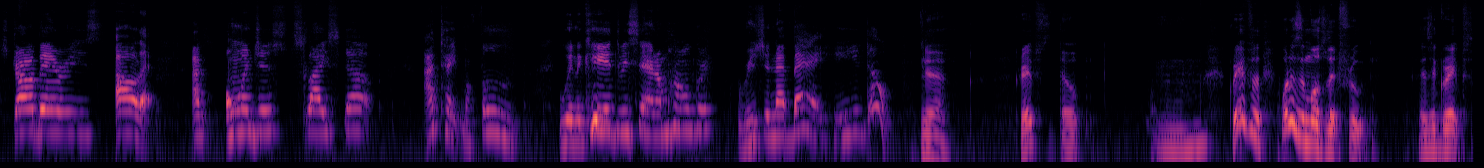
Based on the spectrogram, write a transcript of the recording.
strawberries, all that. I, oranges sliced up. I take my food. When the kids be saying I'm hungry, reach in that bag. Here you go. Yeah, grapes is dope. Mm-hmm. Grapes. What is the most lit fruit? Is it grapes?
